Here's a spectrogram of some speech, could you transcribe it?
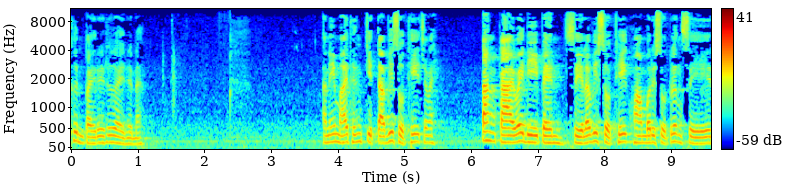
ขึ้นไปเรื่อยๆเนี่ยนะอันนี้หมายถึงจิตตวิสุทธิใช่ไหม ตั้งกายไว้ดีเป็นศีลวิสุทธิความบริสุทธิ์เรื่องศีล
